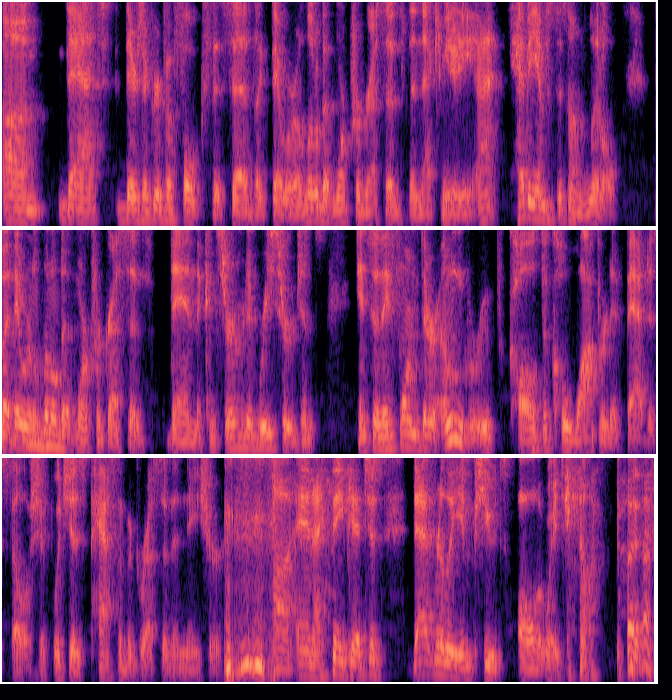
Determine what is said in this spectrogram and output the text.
Um, that there's a group of folks that said like they were a little bit more progressive than that community. I, heavy emphasis on little, but they were a little mm-hmm. bit more progressive than the Conservative Resurgence. And so they formed their own group called the Cooperative Baptist Fellowship, which is passive aggressive in nature. Uh, and I think it just that really imputes all the way down. But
